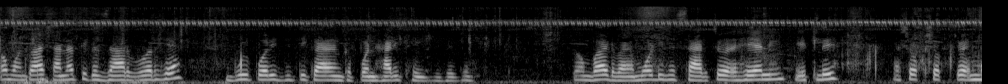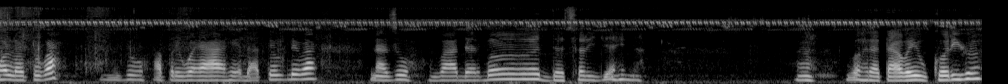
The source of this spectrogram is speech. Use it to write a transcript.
અમને તો આશા નથી કે ઝાર વર હે. ભૂલ પડી જતી કારણ કે પણ હારી થઈ ગઈ છે જો. તો આમ વાઢવા મોડી છે, સાર ચો હે નહીં એટલે આ શોખ શોખ મળે હતું વા જો આપણે વયા આ હે દાંતે લેવા. ના જો વાદર બધા સરી જાય ને. હા વહરાતા હવે એવું કર્યું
